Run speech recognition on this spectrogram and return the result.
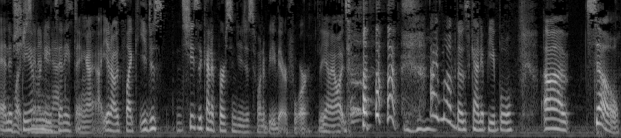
and if what she ever needs next. anything, I, you know, it's like you just—she's the kind of person you just want to be there for. You know, it's I love those kind of people. Uh, so.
